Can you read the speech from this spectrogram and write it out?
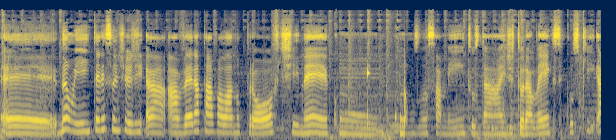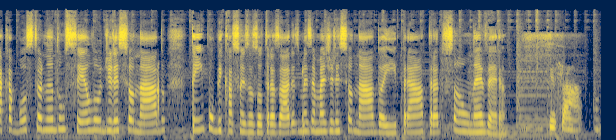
É, não, e é interessante, a, a Vera tava lá no Profit, né, com, com os lançamentos da editora Léxicos, que acabou se tornando um selo direcionado. Tem publicações nas outras áreas, mas é mais direcionado aí para tradução, né, Vera? Exato,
